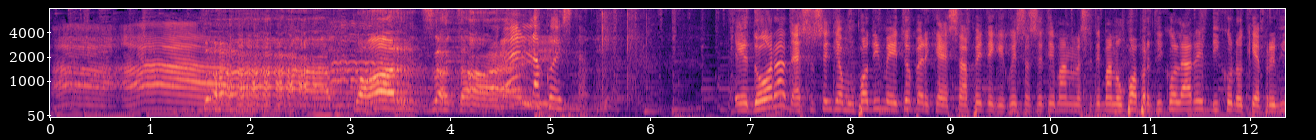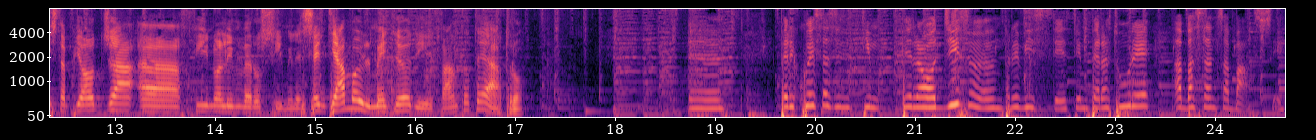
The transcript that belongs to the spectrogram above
Ah, ah. Barzata! Bella questa. Ed ora adesso sentiamo un po' di meteo perché sapete che questa settimana è una settimana un po' particolare, dicono che è prevista pioggia eh, fino all'inverosimile. Sentiamo il meteo di Fantateatro. Eh, per settimana, per oggi sono previste temperature abbastanza basse,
